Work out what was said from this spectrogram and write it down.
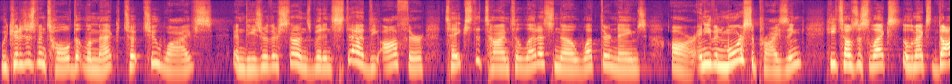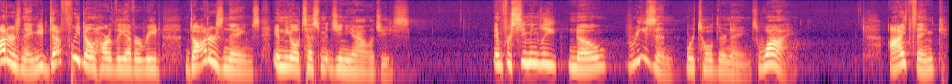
We could have just been told that Lamech took two wives and these are their sons. But instead, the author takes the time to let us know what their names are. And even more surprising, he tells us Lamech's daughter's name. You definitely don't hardly ever read daughters' names in the Old Testament genealogies. And for seemingly no reason, we're told their names. Why? I think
